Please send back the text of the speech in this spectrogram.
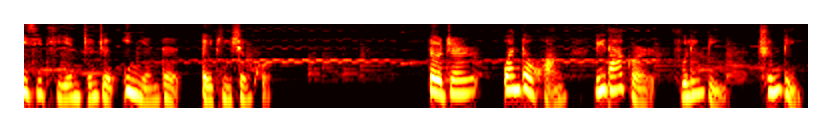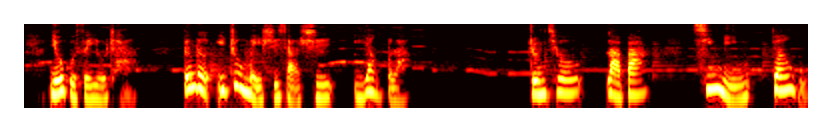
一起体验整整一年的北平生活。豆汁儿、豌豆黄、驴打滚、茯苓饼、春饼、牛骨髓油茶等等一众美食小吃一样不落。中秋、腊八、清明、端午，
